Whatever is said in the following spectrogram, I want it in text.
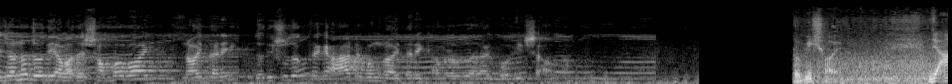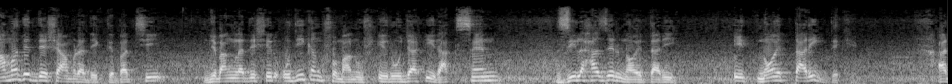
এজন্য যদি আমাদের সম্ভব হয়, নয় তারিখ, যদি সুযোগ থাকে, আট এবং নয় তারিখ আমরা রোজা রাখব, ইনশাআল্লাহ। বিষয়, যে আমাদের দেশে আমরা দেখতে পাচ্ছি যে বাংলাদেশের অধিকাংশ মানুষ এই রোজাটি রাখছেন জিলহাজের নয় তারিখ, এই নয় তারিখ দেখে। আর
